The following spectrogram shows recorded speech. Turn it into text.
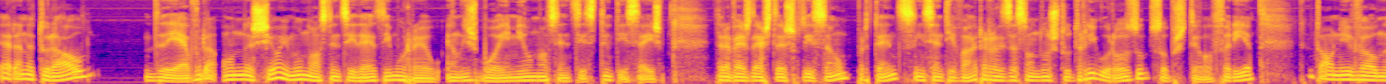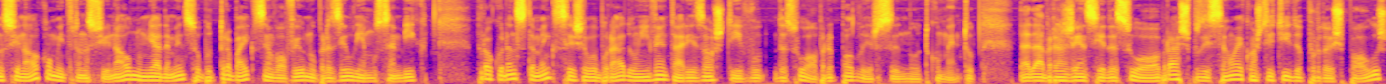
era natural de Évora, onde nasceu em 1910 e morreu em Lisboa em 1976. Através desta exposição, pretende-se incentivar a realização de um estudo rigoroso sobre Estela Faria, tanto ao nível nacional como internacional, nomeadamente sobre o trabalho que desenvolveu no Brasil e em Moçambique, procurando-se também que seja elaborado um inventário exaustivo da sua obra, pode ler-se no documento. Dada a abrangência da sua obra, a exposição é constituída por dois polos,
